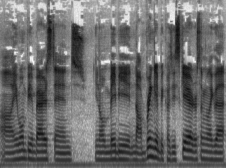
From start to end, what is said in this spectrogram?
uh, he won't be embarrassed, and you know maybe not bring it because he's scared or something like that.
